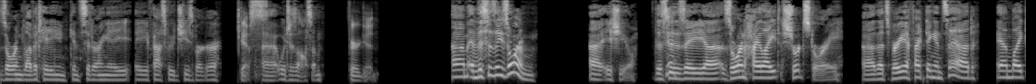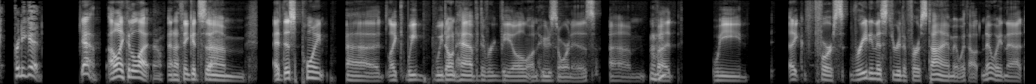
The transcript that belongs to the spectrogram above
Xorn levitating and considering a, a fast food cheeseburger, Yes. uh, which is awesome. Very good. Um, and this is a Xorn uh, issue. This Yeah. is a uh, Xorn highlight short story uh, that's very affecting and sad and like pretty good. Yeah, I like it a lot, and I think it's um at this point, uh, like we we don't have the reveal on who Xorn is, um, Mhm. but we like for reading this through the first time and without knowing that,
